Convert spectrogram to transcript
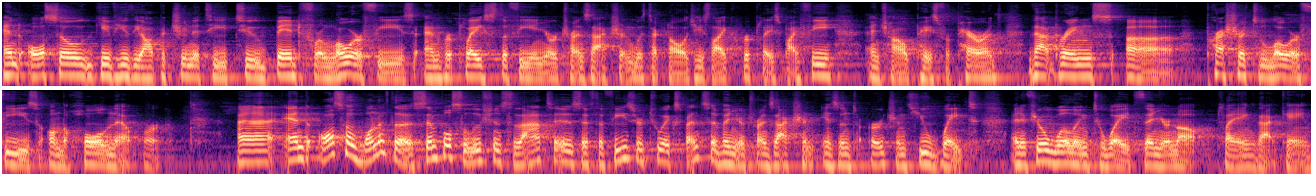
and also give you the opportunity to bid for lower fees and replace the fee in your transaction with technologies like replace by fee and child pays for parent. That brings uh, pressure to lower fees on the whole network. Uh, and also, one of the simple solutions to that is if the fees are too expensive and your transaction isn't urgent, you wait. And if you're willing to wait, then you're not playing that game.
